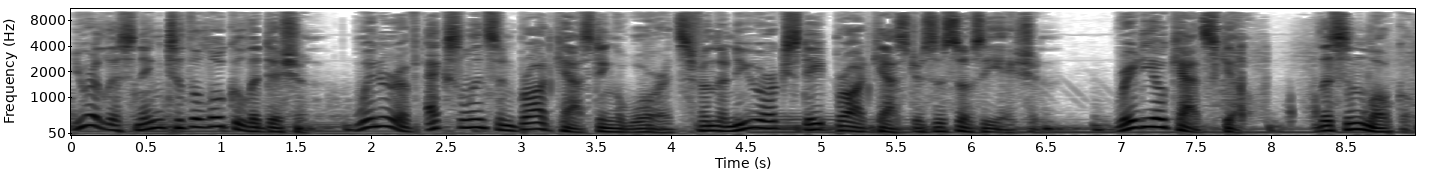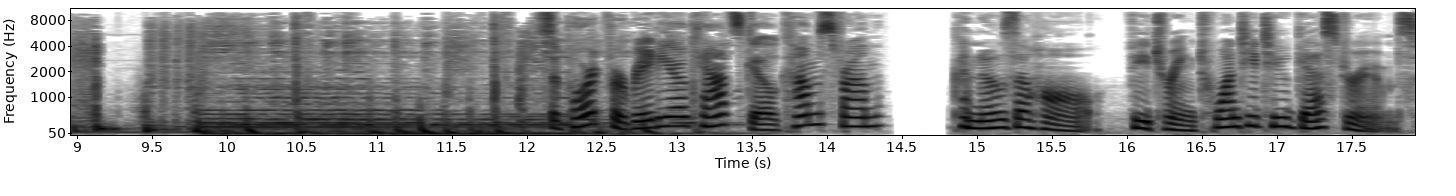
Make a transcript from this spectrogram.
You're listening to the local edition, winner of Excellence in Broadcasting Awards from the New York State Broadcasters Association. Radio Catskill. Listen local. Support for Radio Catskill comes from Kenoza Hall, featuring 22 guest rooms,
